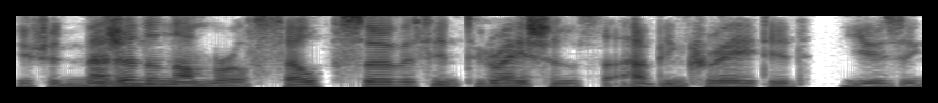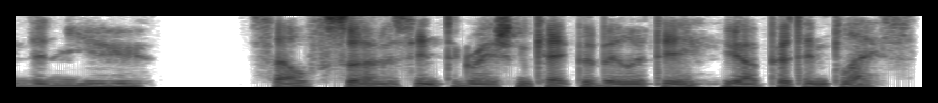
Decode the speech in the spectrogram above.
You should measure the number of self service integrations that have been created using the new self service integration capability you have put in place.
